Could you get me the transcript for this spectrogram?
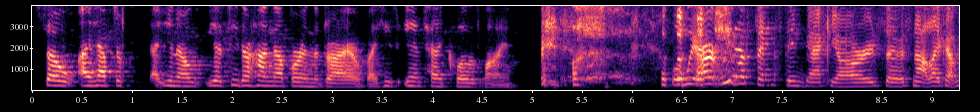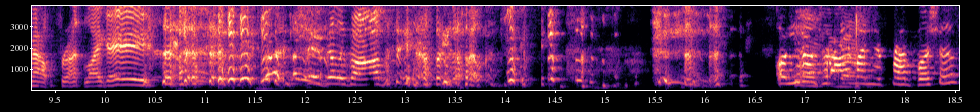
so I have to, you know, it's either hung up or in the dryer, but he's anti clothesline. well, we are we have a fenced in backyard, so it's not like I'm out front like, hey, hey Billy Bob. You know, Oh, you don't my dry them on your front bushes?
